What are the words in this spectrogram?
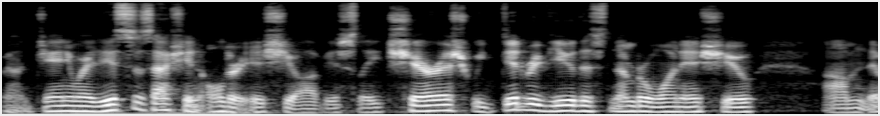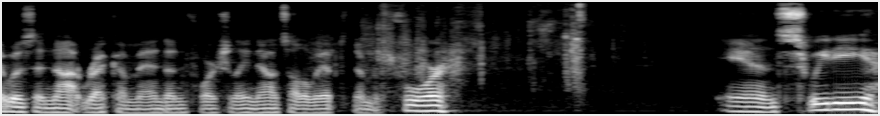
Come out January. This is actually an older issue, obviously. Cherish. We did review this number one issue. Um, it was a not recommend, unfortunately. Now it's all the way up to number four. And Sweetie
